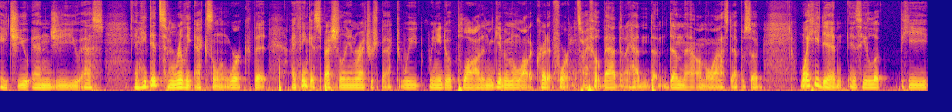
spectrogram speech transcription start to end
H U N G U S. And he did some really excellent work that I think, especially in retrospect, we, we need to applaud and give him a lot of credit for. So I felt bad that I hadn't done, done that on the last episode. What he did is he looked, he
